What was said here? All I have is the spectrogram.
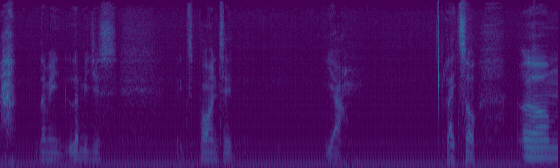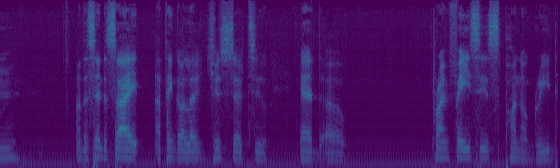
let me let me just expand it. Yeah. Like so. Um on the center side I think I'll just have to add uh, PrimeFaces panel grid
